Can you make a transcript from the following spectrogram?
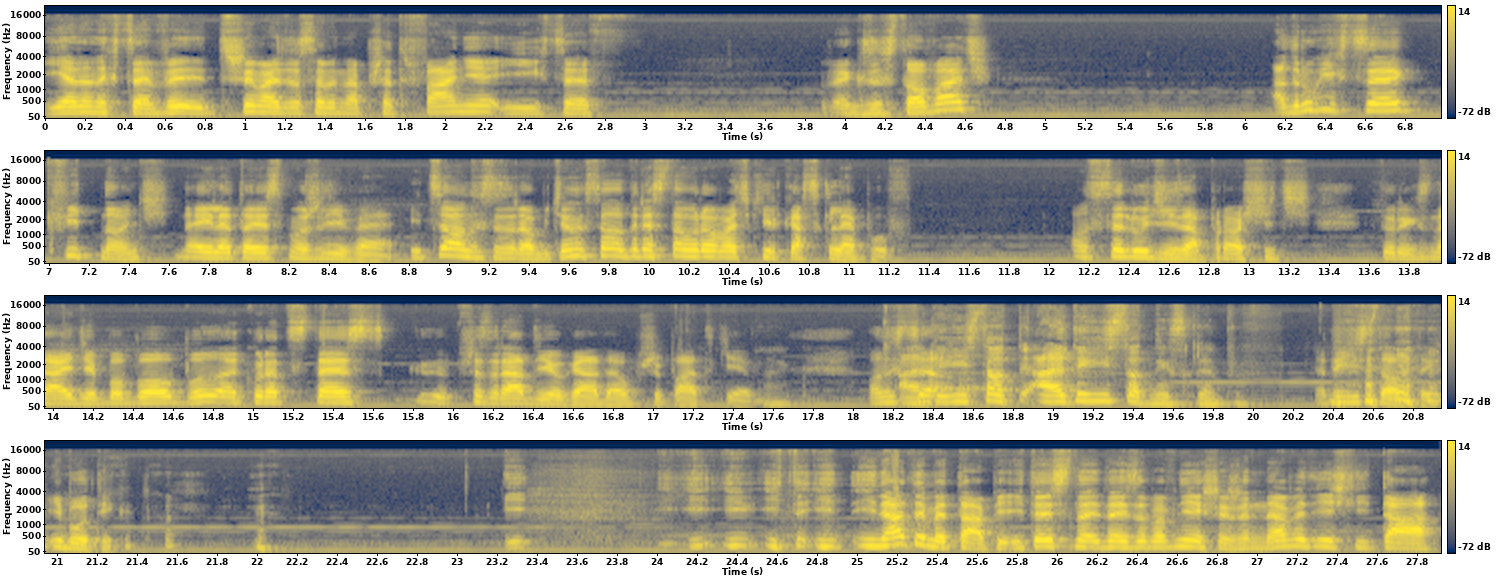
Jeden chce wy- trzymać zasoby na przetrwanie i chce egzystować, a drugi chce kwitnąć, na ile to jest możliwe. I co on chce zrobić? On chce odrestaurować kilka sklepów. On chce ludzi zaprosić, których znajdzie, bo, bo, bo akurat Stes przez radio gadał przypadkiem. Tak. On chce Ale, tych istot, ale tych istotnych sklepów. tych istotnych i butik. I, i, i, i, na tym etapie, i to jest naj, najzabawniejsze, że nawet jeśli ta,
